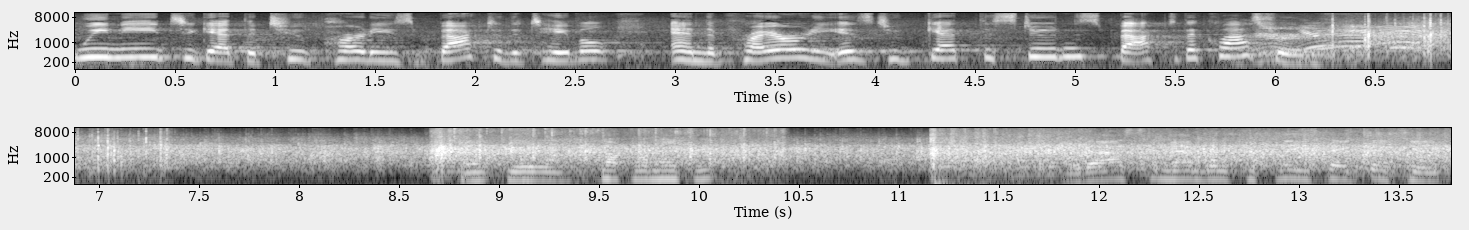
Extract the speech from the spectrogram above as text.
We need to get the two parties back to the table, and the priority is to get the students back to the classroom. Thank you. Supplementary. I would ask the members to please take their seats.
